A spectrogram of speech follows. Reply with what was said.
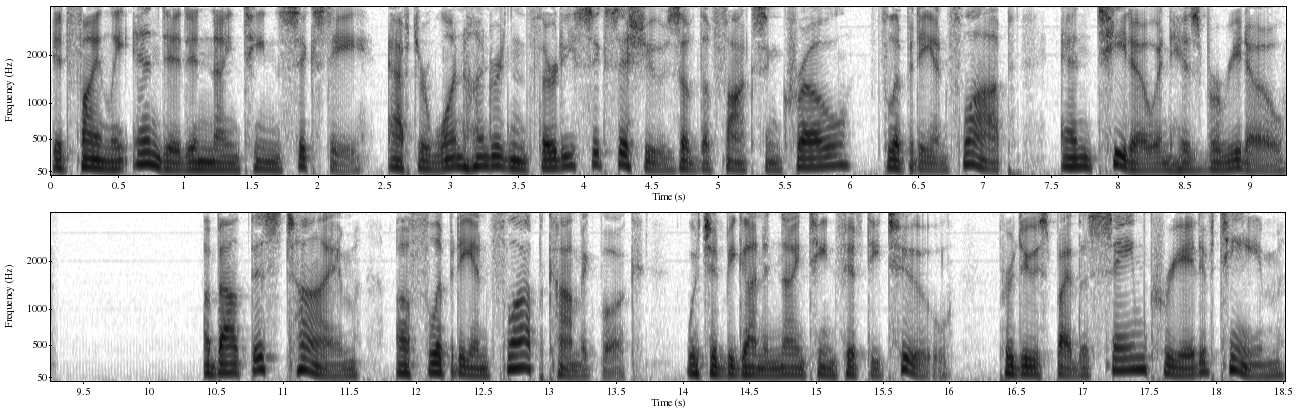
It finally ended in 1960, after 136 issues of The Fox and Crow, Flippity and Flop, and Tito and His Burrito. About this time, a Flippity and Flop comic book, which had begun in 1952, produced by the same creative team,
